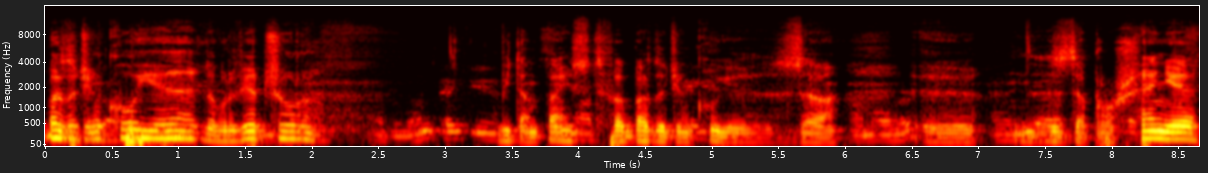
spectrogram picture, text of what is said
Bardzo dziękuję. Dobry wieczór. Witam Państwa. Bardzo dziękuję za y, zaproszenie.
